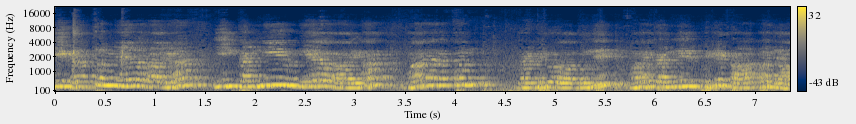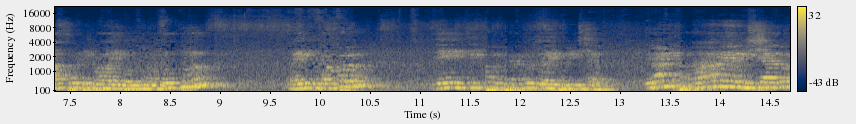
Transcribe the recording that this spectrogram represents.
ఈ రక్తం నేల రాలినా ఈ కన్నీరు నేల రాలినా మన రక్తం మట్టిలో రాతుంది. మన కన్నీరు పిగే ప్రాంతాన్ని హాస్పిటల్ పాలైపోతున్నాం నొప్పులు రైతు మొక్కలు దేని దీపం ప్రకృతి వైపు ఇచ్చారు. ఇలాంటి ప్రధానమైన విషయాలు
